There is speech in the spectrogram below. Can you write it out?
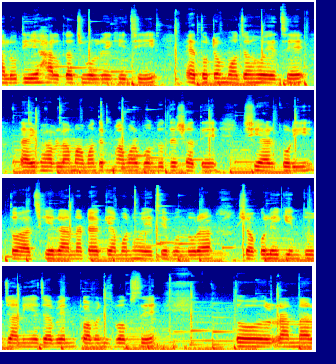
আলু দিয়ে হালকা ঝোল রেখেছি। এতটা মজা হয়েছে। তাই ভাবলাম আমাদের, আমার বন্ধুদের সাথে শেয়ার করি। তো আজকের রান্নাটা কেমন হয়েছে বন্ধুরা সকলেই কিন্তু জানিয়ে যাবেন কমেন্টস বক্সে তো রান্নার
